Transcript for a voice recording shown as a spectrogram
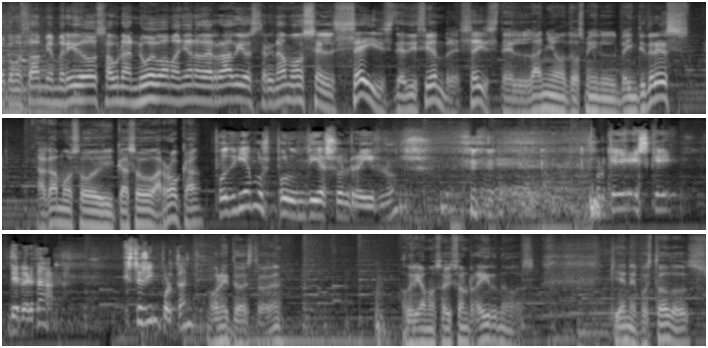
Tal? ¿Cómo están? Bienvenidos a una nueva mañana de radio. Estrenamos el 6 de diciembre, 6 del año 2023. Hagamos hoy caso a Roca. ¿Podríamos por un día sonreírnos? Porque es que, de verdad, esto es importante. Bonito esto, ¿eh? Podríamos hoy sonreírnos. ¿Quiénes? Pues todos.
